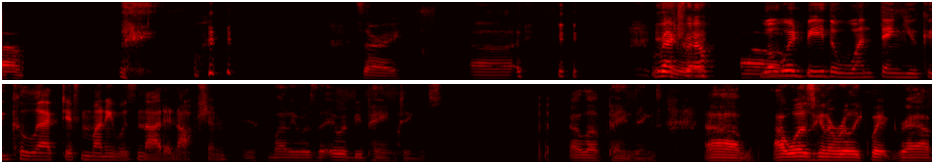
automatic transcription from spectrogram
um, sorry. Uh, Retro. anyway, what um, would be the one thing you could collect if money was not an option? if money was the, it would be paintings. I love paintings. Um, I was gonna really quick grab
